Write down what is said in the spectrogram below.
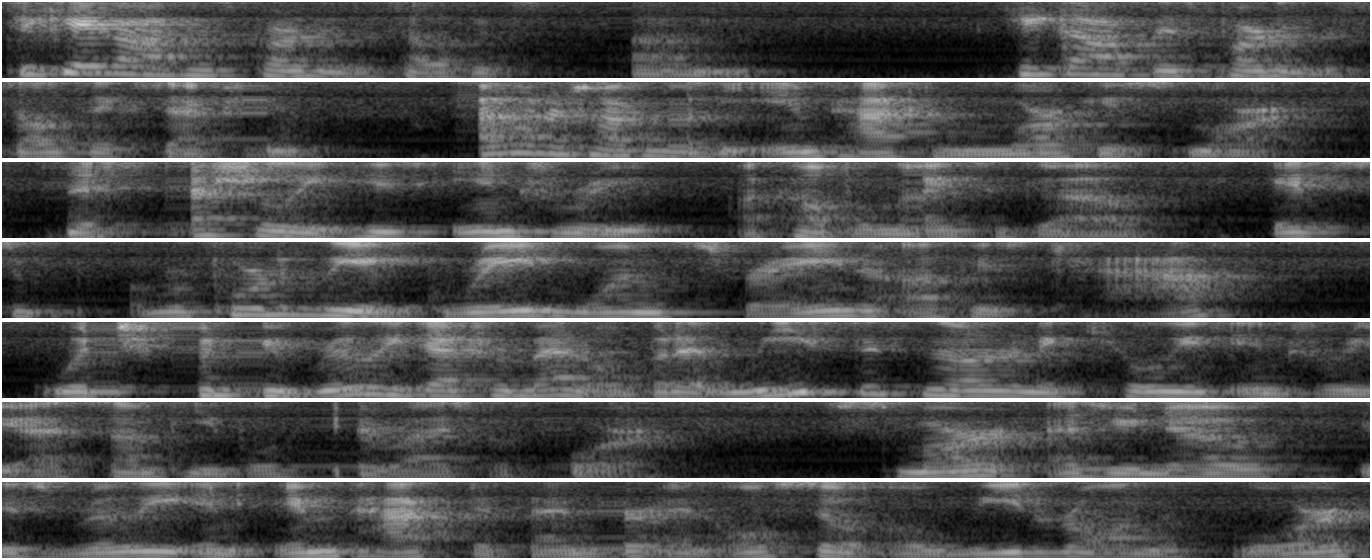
to kick off this part of the Celtics um, kick off this part of the Celtics section, I want to talk about the impact of Marcus Smart, and especially his injury a couple nights ago. It's reportedly a grade one strain of his calf, which could be really detrimental, but at least it's not an Achilles injury as some people theorized before. Smart, as you know, is really an impact defender and also a leader on the floor,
